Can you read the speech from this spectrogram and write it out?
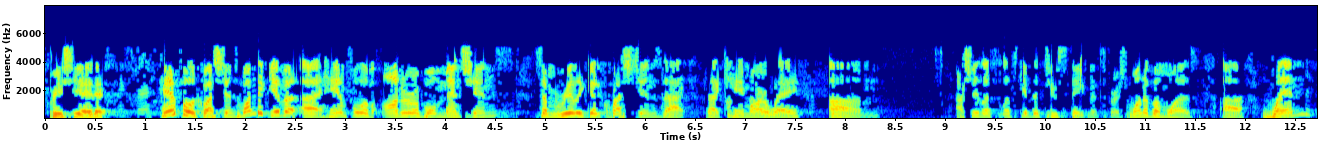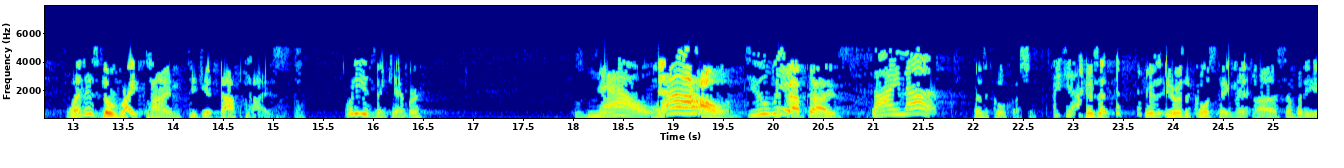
Appreciate it. Handful of questions. Wanted to give a, a handful of honorable mentions. Some really good questions that, that came our way. Um, actually, let's let's give the two statements first. One of them was, uh, when when is the right time to get baptized? What do you think, Amber? Now. Now. Do get it. baptized. Sign up. That's a cool question. Yeah. Here's a here's, here's a cool statement. Uh, somebody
